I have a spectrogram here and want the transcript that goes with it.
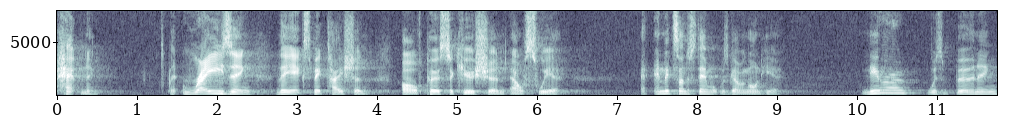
happening, raising the expectation of persecution elsewhere. And let's understand what was going on here. Nero was burning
